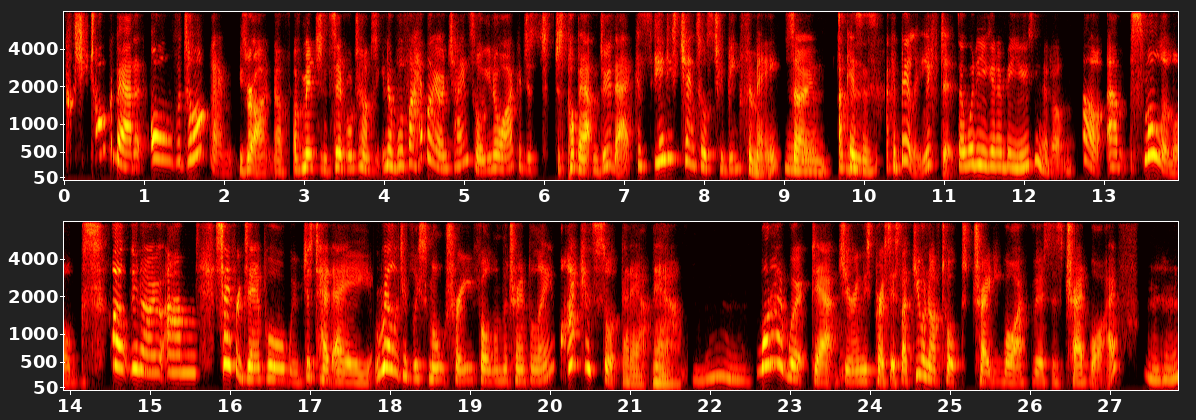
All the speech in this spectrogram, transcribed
Because you talk about it all the time. He's right. I've, I've, mentioned several times, you know, well, if I had my own chainsaw, you know, I could just just pop out and do that because Andy's chainsaw's too big for me. So mm, I can is... I can barely lift it. So what are you going to be using it on? Oh, um, smaller logs. Well, you know, um, say for example, we've just had a relatively small tree fall on the trampoline. I can sort that out now. Mm. What I worked out during this process, like you and I've talked tradie wife versus trad wife. Mm-hmm.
